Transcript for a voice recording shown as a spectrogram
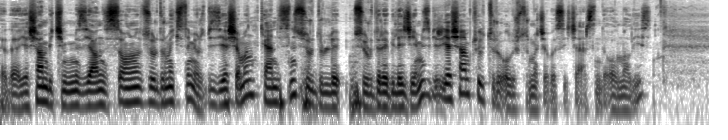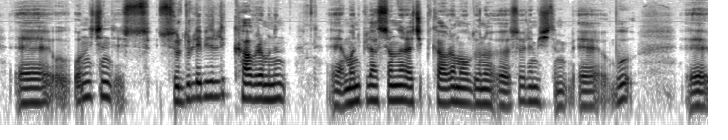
ya da yaşam biçimimiz yanlışsa onu sürdürmek istemiyoruz. Biz yaşamın kendisini sürdürle, sürdürebileceğimiz bir yaşam kültürü oluşturma çabası içerisinde olmalıyız. E, onun için sürdürülebilirlik kavramının e, manipülasyonlara açık bir kavram olduğunu e, söylemiştim. E, bu e,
